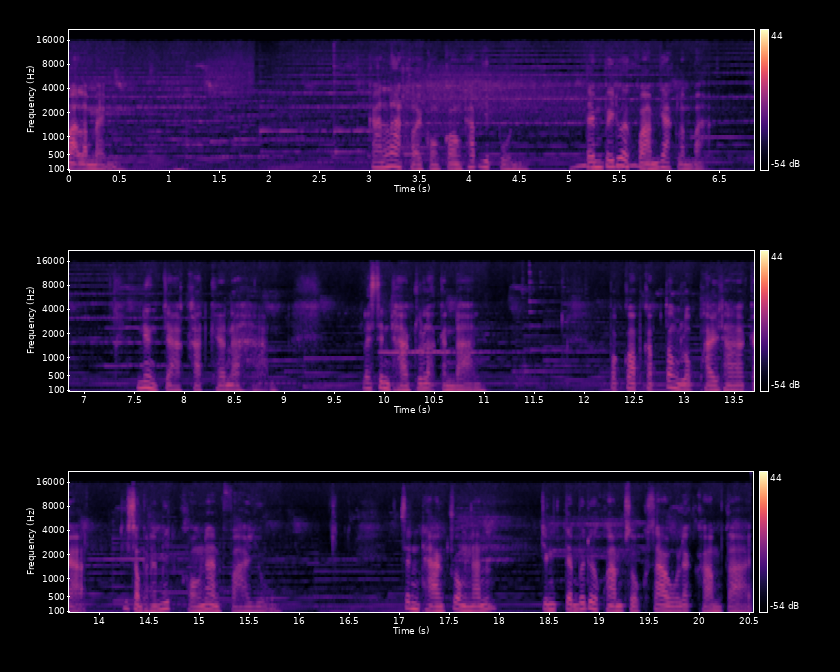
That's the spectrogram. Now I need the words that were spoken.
มะละแมงการล่าถอยของกองทัพญี่ปุ่น เต็มไปด้วยความยากลำบาก เนื่องจากขาดแคลนอาหาร และเส้นทางทุรกันดารประกอบกับต้องหลบภัยทางอากาศที่สัมพันธมิตรของน่านฟ้าอยู่ เส้นทางช่วงนั้นจึงเต็มไปด้วยความโศกเศร้าและความตาย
